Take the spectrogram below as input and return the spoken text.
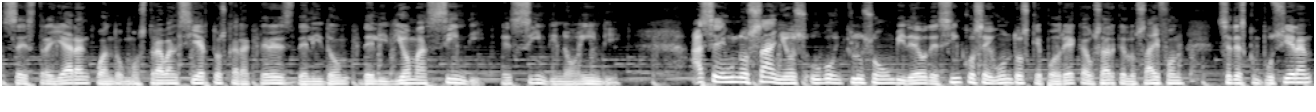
se estrellaran cuando mostraban ciertos caracteres del, idioma, del Sindhi. Es no. Hace unos años hubo incluso un video de 5 segundos que podría causar que los iPhone se descompusieran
